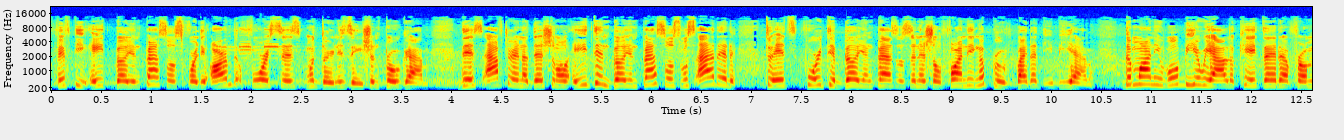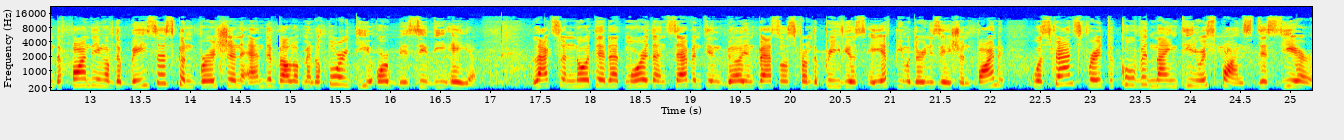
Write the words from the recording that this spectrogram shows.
58 billion pesos for the Armed Forces Modernization Program. This after an additional 18 billion pesos was added to its 40 billion pesos initial funding approved by the DBM. The money will be reallocated from the funding of the Bases Conversion and Development Authority or BCDA. Lacson noted that more than 17 billion pesos from the previous AFP Modernization Fund was transferred to COVID-19 response this year.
